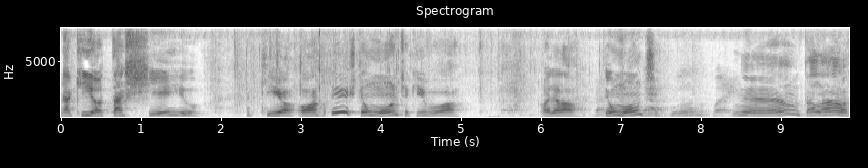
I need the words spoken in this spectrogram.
Aqui, ó, tá cheio. Aqui, ó, ó. Ixi, tem um monte aqui, vó. Olha lá, ó. Tem um monte. Acabou, pai. Não, tá lá, ó.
